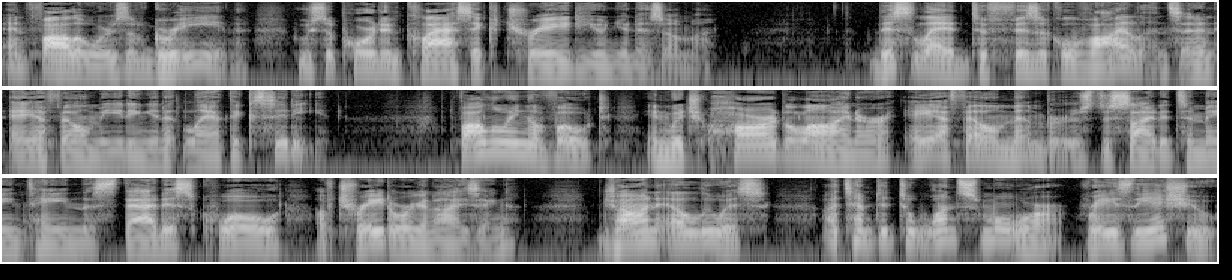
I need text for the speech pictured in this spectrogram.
and followers of Green, who supported classic trade unionism. This led to physical violence at an AFL meeting in Atlantic City. Following a vote in which hardliner AFL members decided to maintain the status quo of trade organizing, John L. Lewis attempted to once more raise the issue,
